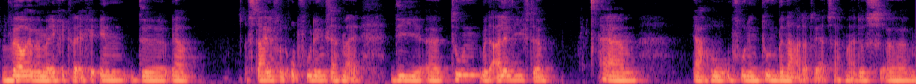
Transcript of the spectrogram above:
wel hebben meegekregen in de ja, stijlen van opvoeding, zeg maar. Die uh, toen met alle liefde, ehm, ja, hoe opvoeding toen benaderd werd, zeg maar. Dus ehm,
